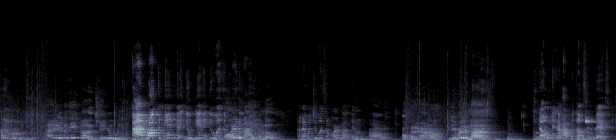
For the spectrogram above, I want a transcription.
I ain't even eat much, and you? I brought them in here. You didn't. You wasn't worried about them. though. Okay, but you wasn't worried about them. Oh, okay, now you really mine. No, nigga, I put those in the basket.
